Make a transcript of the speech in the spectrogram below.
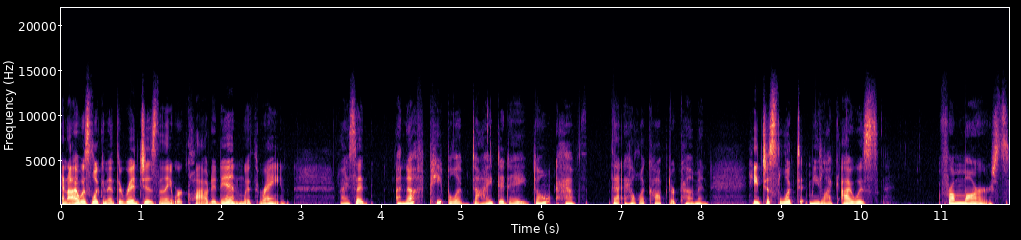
And I was looking at the ridges and they were clouded in with rain. And I said, Enough people have died today. Don't have that helicopter coming. He just looked at me like I was from Mars.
